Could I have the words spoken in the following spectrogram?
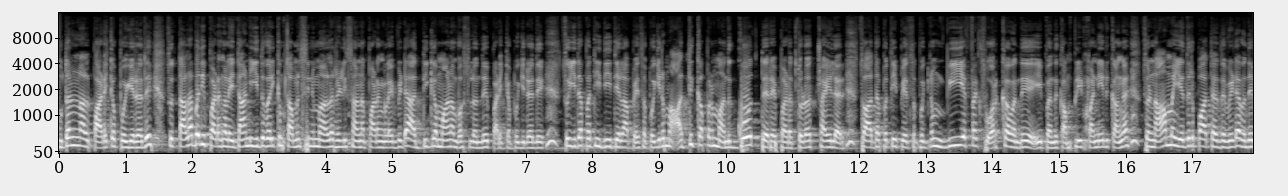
முதல் நாள் படைக்க போகிறது. ஸோ தளபதி படங்களை தாண்டி இது வரைக்கும் தமிழ் சினிமாவில் ரிலீஸ் ஆன படங்களை விட அதிகமான வசூல் வந்து படைக்கப் போகிறது. ஸோ இதை பற்றி டீட்டெயிலாக பேச போகிறோம். அதுக்கப்புறமா வந்து கோத் திரைப்படத்தோட ட்ரைலர் ஸோ அதை பற்றி பேச போகிறோம். விஎஃப்எக்ஸ் ஒர்க்கை வந்து இப்போ வந்து கம்ப்ளீட் பண்ணியிருக்காங்க. ஸோ நாம் எதிர்பார்த்ததை விட வந்து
